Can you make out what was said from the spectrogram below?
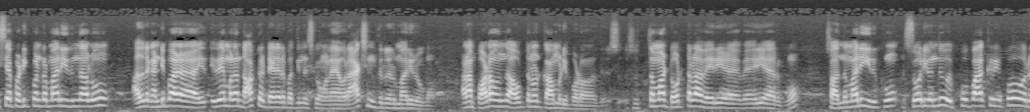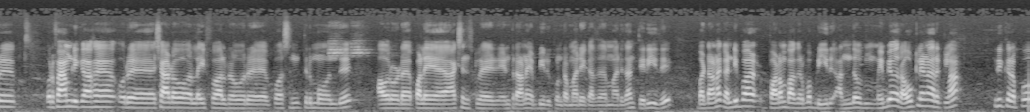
ஈஸியாக ப்ரெடிக்ட் பண்ணுற மாதிரி இருந்தாலும் அதில் கண்டிப்பாக இதே மாதிரி தான் டாக்டர் டெய்லர் பார்த்தீங்கன்னு வச்சுக்கோங்களேன் ஒரு ஆக்ஷன் த்ரில்லர் மாதிரி இருக்கும். ஆனால் படம் வந்து அவுட் அண்ட் அவுட் காமெடி படம் அது. சுத்தமாக டோட்டலாக வேரிய வேரியாக இருக்கும். ஸோ அந்த மாதிரி இருக்கும். ஸ்டோரி வந்து இப்போ பார்க்குறப்போ ஒரு ஒரு ஃபேமிலிக்காக ஒரு ஷேடோ லைஃப் வாழ்கிற ஒரு பர்சன் திரும்ப வந்து அவரோட பழைய ஆக்ஷன்ஸ்குள்ளே என்ட்ரு எப்படி இருக்குன்ற மாதிரி கதை மாதிரி தான் தெரியுது. பட் ஆனால் கண்டிப்பாக படம் பார்க்குறப்போ அப்படி இரு அந்த மேபி ஒரு அவுட்லைனாக இருக்கலாம். இருக்கிறப்போ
